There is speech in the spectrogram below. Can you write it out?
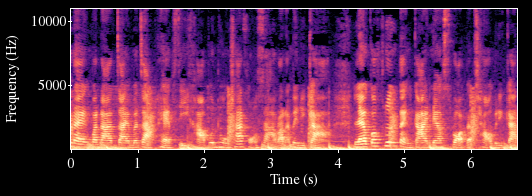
แรงบันดาลใจมาจากแถบสีขาวบนธงชาติของสหรัฐอเมริกา แล้วก็เครื่องแต่งกายแนวสปอร์ตแบบชาวอเมริกัน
